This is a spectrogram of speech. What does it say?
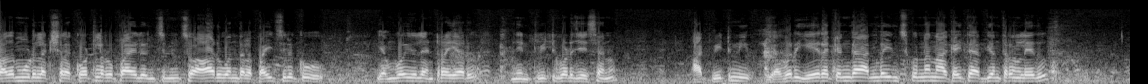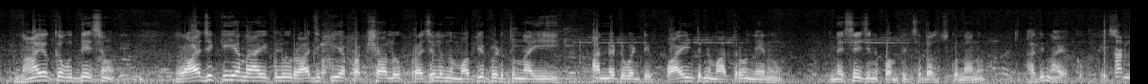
పదమూడు లక్షల కోట్ల రూపాయల నుంచి నుంచి ఆరు వందల పైచులకు ఎంఓయూలు ఎంటర్ అయ్యారు. నేను ట్వీట్ కూడా చేశాను. ఆ ట్వీట్ని ఎవరు ఏ రకంగా అన్వయించుకున్నా నాకైతే అభ్యంతరం లేదు. నా యొక్క ఉద్దేశం రాజకీయ నాయకులు రాజకీయ పక్షాలు ప్రజలను మభ్యపెడుతున్నాయి అన్నటువంటి పాయింట్ని మాత్రం నేను మెసేజ్ని పంపించదలుచుకున్నాను. అది నా యొక్క ఉద్దేశం. దాని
